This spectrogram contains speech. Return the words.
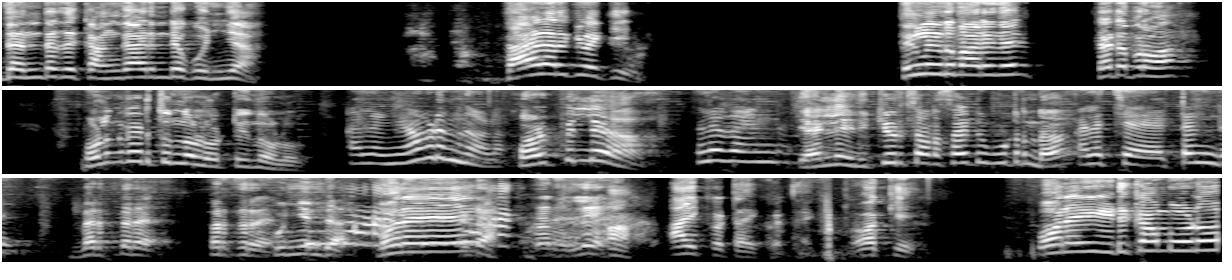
ഇതെന്തത് കങ്കാരിന്റെ കുഞ്ഞ? താഴെ ഇറക്കി വെക്കി. നിങ്ങൾ ഇങ്ങോട്ട് എടുത്തുന്നോളൂ ഒട്ടിന്നോളൂ അല്ല ഞാൻ ഇവിടെ നിന്നോളാം കുഴപ്പമില്ല. അല്ല വേണ്ട. അല്ല എനിക്കൊരു തടസ്സമായിട്ട് കൂട്ടണ്ട. അല്ല ചേട്ടണ്ട് ബർത്ത്ഡേ ബർത്ത്ഡേ. കുഞ്ഞിന്റെ. മോനെ ആ, ആയിക്കോട്ടെ ആയിക്കോട്ടെ ആയിക്കോട്ടെ. ഓക്കെ. മോനെ ഈ എടുക്കാൻ പോണു?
